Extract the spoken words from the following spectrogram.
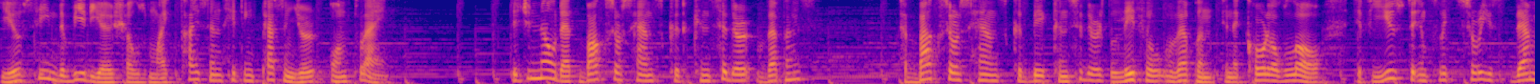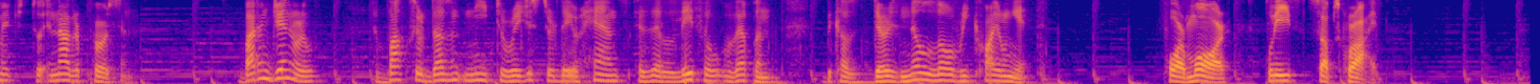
You've seen the video shows Mike Tyson hitting passenger on plane. Did you know that boxer's hands could consider weapons? A boxer's hands could be considered lethal weapon in a court of law if used to inflict serious damage to another person. But in general, a boxer doesn't need to register their hands as a lethal weapon because there is no law requiring it. For more, please subscribe.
